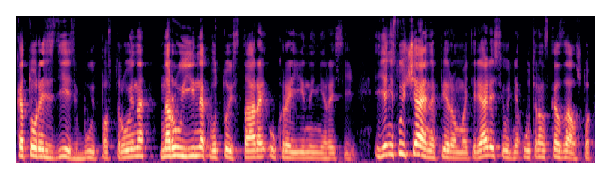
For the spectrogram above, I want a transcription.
которая здесь будет построена на руинах вот той старой Украины, не России. И я не случайно в первом материале сегодня утром сказал, что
